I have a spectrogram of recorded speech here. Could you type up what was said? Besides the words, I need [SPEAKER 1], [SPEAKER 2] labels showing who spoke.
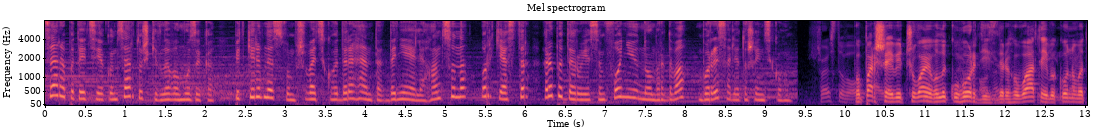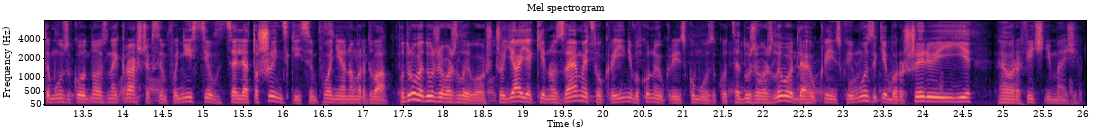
[SPEAKER 1] Це репетиція концерту Шкідлива музика. Під керівництвом шведського диригента Даніеля Гансона оркестр репетирує симфонію номер 2 Бориса Лятошинського.
[SPEAKER 2] По-перше, я відчуваю велику гордість диригувати і виконувати музику одного з найкращих симфоністів. Це Лятошинський, симфонія номер 2 По-друге, дуже важливо, що я, як іноземець в Україні, виконую українську музику. Це дуже важливо для української музики, бо розширює її географічні межі.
